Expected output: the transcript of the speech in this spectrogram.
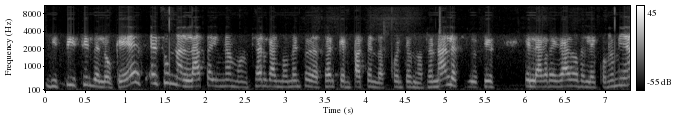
difícil de lo que es. Es una lata y una moncharga al momento de hacer que empaten las cuentas nacionales, es decir, el agregado de la economía.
